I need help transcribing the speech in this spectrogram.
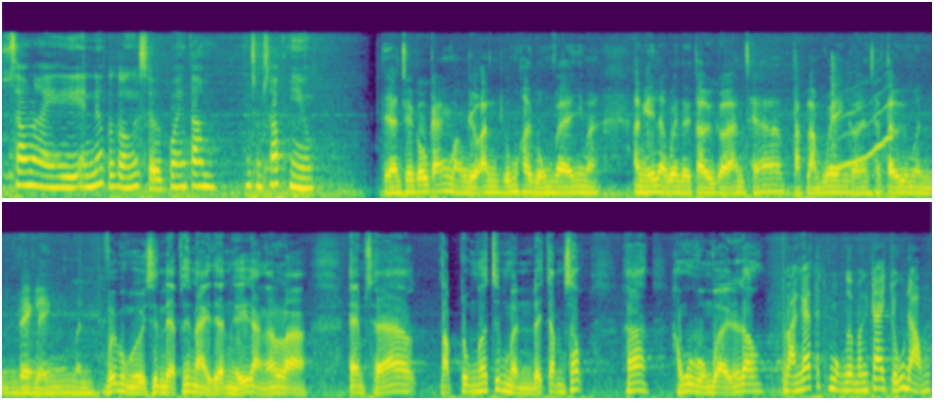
Sau này thì em rất cần cái sự quan tâm chăm sóc nhiều. Thì anh sẽ cố gắng mặc dù anh cũng hơi bụng về nhưng mà anh nghĩ là quen từ từ rồi anh sẽ tập làm quen rồi anh sẽ tự mình rèn luyện mình. Với một người xinh đẹp thế này thì anh nghĩ rằng là em sẽ tập trung hết sức mình để chăm sóc ha? Không có vụng về nữa đâu. Bạn gái thích một người bạn trai chủ động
